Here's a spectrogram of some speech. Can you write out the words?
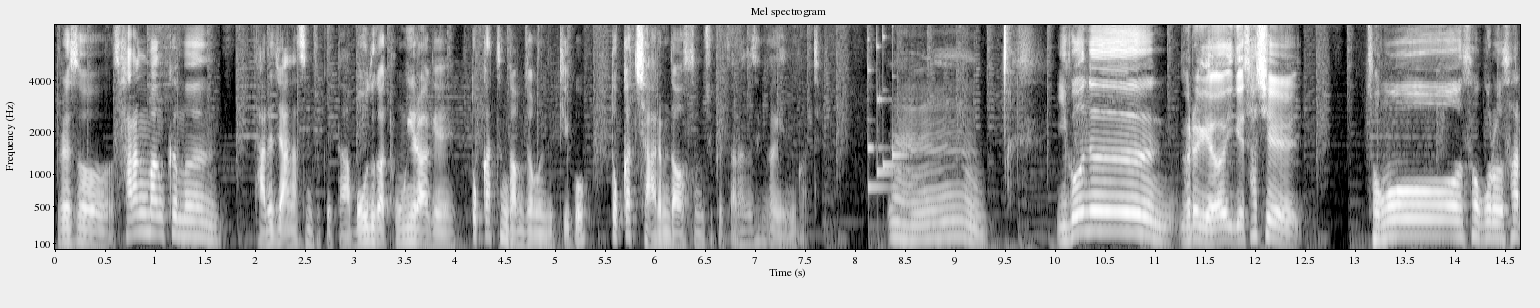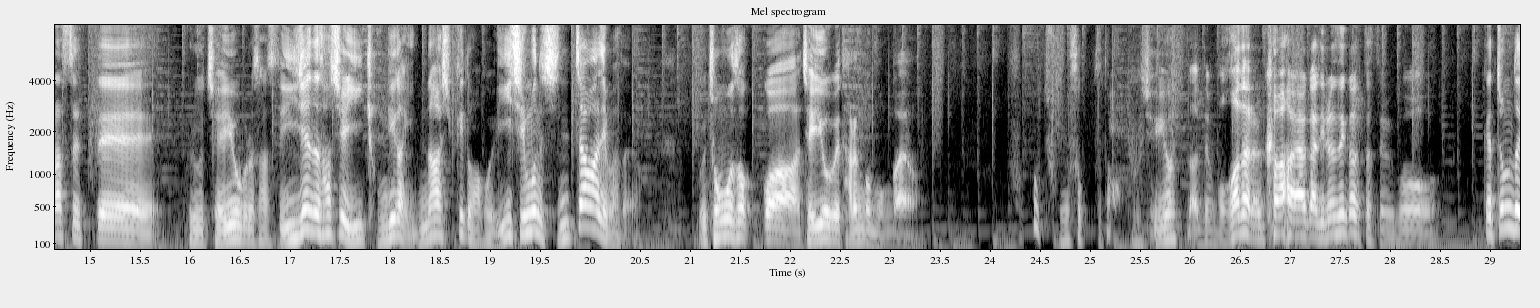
그래서 사랑만큼은 다르지 않았으면 좋겠다. 모두가 동일하게 똑같은 감정을 느끼고 똑같이 아름다웠으면 좋겠다라는 생각이 있는 것 같아요. 음, 이거는 그러게요. 이게 사실 정호석으로 살았을 때 그리고 제이홉으로 살았을 때 이제는 사실 이 경계가 있나 싶기도 하고요. 이 질문을 진짜 많이 받아요. 정호석과 제이홉의 다른 건 뭔가요? 어, 정호석도 나고 제이홉도 나한테 뭐가 다를까? 약간 이런 생각도 들고 그러니까 좀 더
